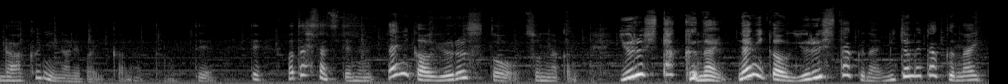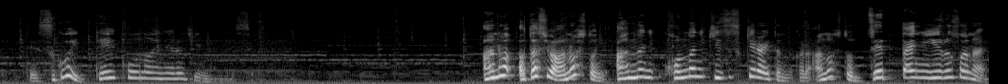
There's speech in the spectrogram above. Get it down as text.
楽になればいいかなと思って。で私たちってね何かを許すとその中許したくない。何かを許したくない。認めたくないってすごい抵抗のエネルギーなんですよ。あの私はあの人にあんなにこんなに傷つけられたんだからあの人絶対に許さない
